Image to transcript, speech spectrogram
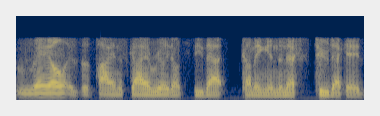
Rail is a pie in the sky. I really don't see that coming in the next two decades.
